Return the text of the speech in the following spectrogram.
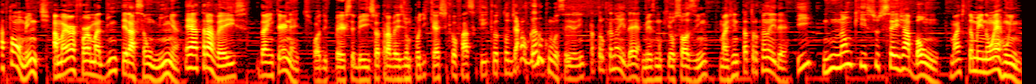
Atualmente, a maior forma de interação minha é através da internet. Pode perceber isso através de um podcast que eu faço aqui, que eu tô dialogando com vocês. A gente tá trocando uma ideia, mesmo que eu sozinho, mas a gente tá trocando uma ideia. E não que isso seja bom, mas também não é ruim.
